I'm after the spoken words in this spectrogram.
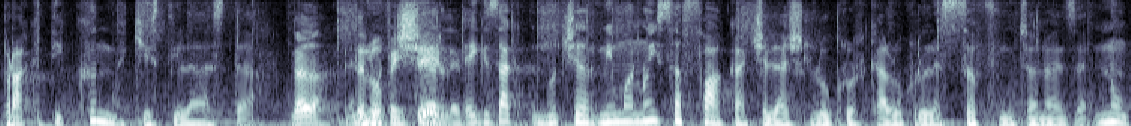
practicând chestiile astea. Da, da, te Nu lovești de cer, ele. Exact, nu cer nimănui să facă aceleași lucruri ca lucrurile să funcționeze. Nu.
